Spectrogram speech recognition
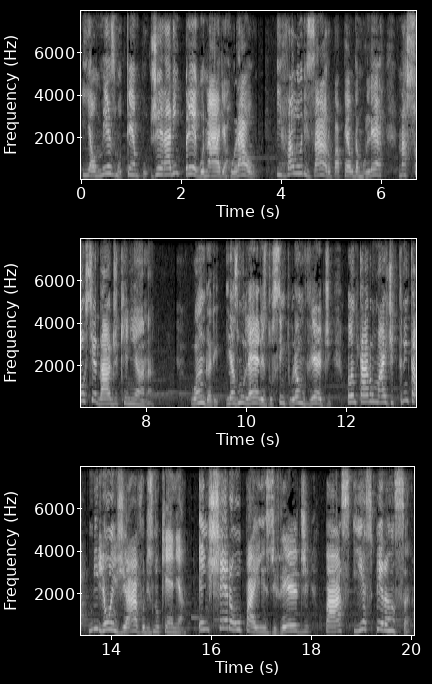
e, ao mesmo tempo, gerar emprego na área rural e valorizar o papel da mulher na sociedade queniana. Wangari e as mulheres do Cinturão Verde plantaram mais de 30 milhões de árvores no Quênia. Encheram o país de verde, paz e esperança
